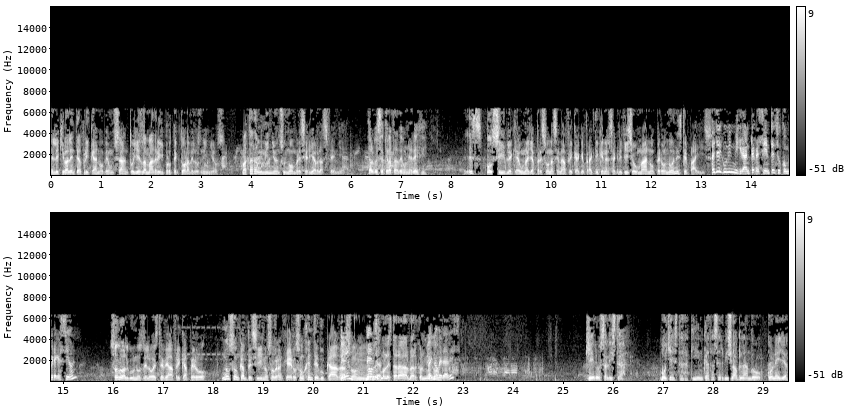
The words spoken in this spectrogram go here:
el equivalente africano de un santo, y es la madre y protectora de los niños. Matar a un niño en su nombre sería blasfemia. Tal vez se trata de un hereje. Es posible que aún haya personas en África que practiquen el sacrificio humano, pero no en este país. ¿Hay algún inmigrante reciente en su congregación? Solo algunos del oeste de África, pero no son campesinos o granjeros, son gente educada, Bien, son... no les molestará hablar conmigo. ¿Hay novedades? Quiero esa lista. Voy a estar aquí en cada servicio hablando con ella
